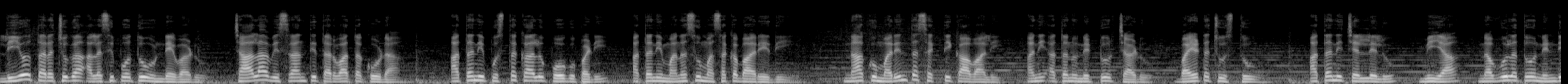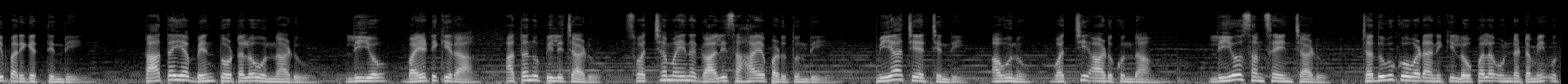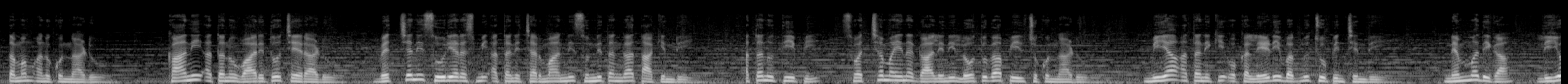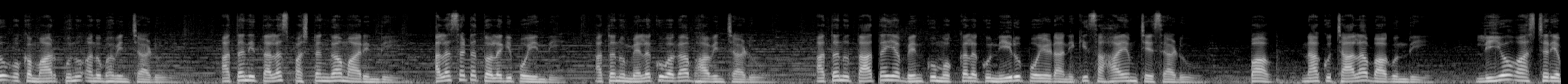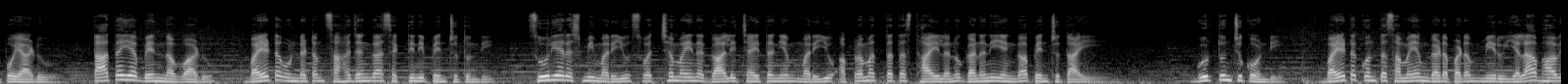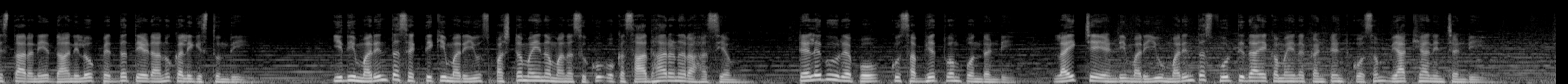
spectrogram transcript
Leo తరచుగా అలసిపోతూ ఉండేవాడు. చాలా విశ్రాంతి తర్వాత కూడా అతని పుస్తకాలు పోగుపడి అతని మనసు మసకబారేది. నాకు మరింత శక్తి కావాలి అని అతను నిట్టూర్చాడు. బయట చూస్తూ అతని చెల్లెలు మియా నవ్వులతో నిండి పరిగెత్తింది. తాతయ్య బెన్ తోటలో ఉన్నాడు. లియో బయటికి రా అతను పిలిచాడు. స్వచ్ఛమైన గాలి సహాయపడుతుంది. మియా చేర్చింది. అవును వచ్చి ఆడుకుందాం. లియో సంశయించాడు. చదువుకోవడానికి లోపల ఉండటమే ఉత్తమం అనుకున్నాడు. కాని అతను వారితో చేరాడు. వెచ్చని సూర్యరశ్మి అతని చర్మాన్ని సున్నితంగా తాకింది. అతను తీపి స్వచ్ఛమైన గాలిని లోతుగా పీల్చుకున్నాడు. మియా అతనికి ఒక లేడీబగ్ను చూపించింది. నెమ్మదిగా లియో ఒక మార్పును అనుభవించాడు. అతని తల స్పష్టంగా మారింది. అలసట తొలగిపోయింది. అతను మెలకువగా భావించాడు. అతను తాతయ్య బెంకు మొక్కలకు నీరు పోయడానికి సహాయం చేశాడు. వావ్ నాకు చాలా బాగుంది. లియో ఆశ్చర్యపోయాడు. తాతయ్య బెన్ నవ్వాడు. బయట ఉండటం సహజంగా శక్తిని పెంచుతుంది. సూర్యరశ్మి మరియు స్వచ్ఛమైన గాలి చైతన్యం మరియు అప్రమత్తత స్థాయిలను గణనీయంగా పెంచుతాయి. గుర్తుంచుకోండి బయట కొంత సమయం గడపడం మీరు ఎలా భావిస్తారనే దానిలో పెద్ద తేడాను కలిగిస్తుంది. ఇది మరింత శక్తికి మరియు స్పష్టమైన మనసుకు ఒక సాధారణ రహస్యం. తెలుగు రెపో కు సభ్యత్వం పొందండి. లైక్ చేయండి మరియు మరింత స్ఫూర్తిదాయకమైన కంటెంట్ కోసం వ్యాఖ్యానించండి.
